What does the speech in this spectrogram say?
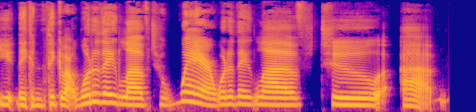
you, they can think about what do they love to wear? What do they love to um,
